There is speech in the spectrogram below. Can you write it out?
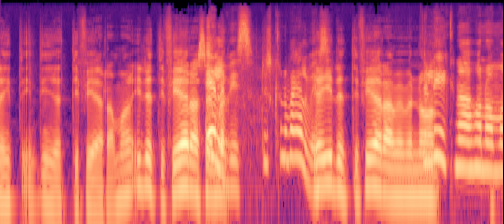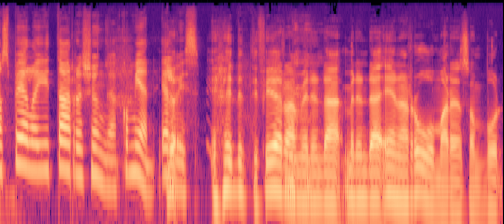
inte, inte identifiera, man identifierar sig med- Elvis. Du skulle vara Elvis. jag identifierar mig med Du någon liknar honom och spelar gitarr och sjunger. Kom igen, Elvis. Jag, jag identifierar med den där, med den där ena romaren som, bod,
